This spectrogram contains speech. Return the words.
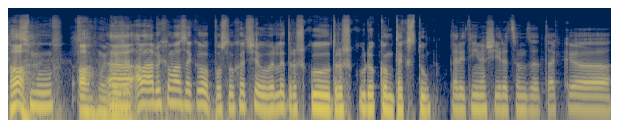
Oh, Smooth. Oh, můj bože. Uh, ale abychom vás jako posluchače uvedli trošku, trošku do kontextu tady té naší recenze, tak uh,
